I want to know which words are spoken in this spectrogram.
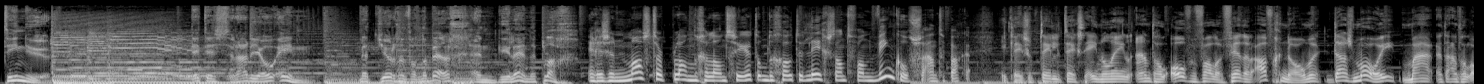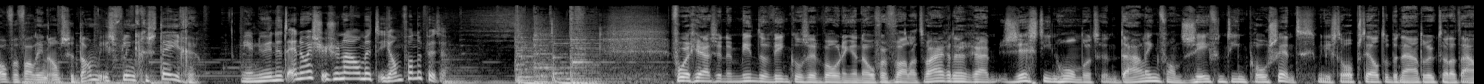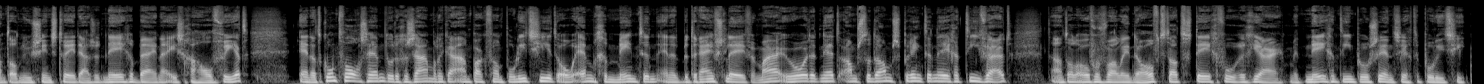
10 uur. Dit is Radio 1. Met Jurgen van den Berg en Guilaine Plag. Er is een masterplan gelanceerd om de grote leegstand van winkels aan te pakken. Ik lees op teletext 101 aantal overvallen verder afgenomen. Dat is mooi, maar het aantal overvallen in Amsterdam is flink gestegen. Meer nu in het NOS-journaal met Jan van der Putten. Vorig jaar zijn er minder winkels en woningen overvallen. Het waren er ruim 1600, een daling van 17 procent. Minister Opstelten benadrukt dat het aantal nu sinds 2009 bijna is gehalveerd. En dat komt volgens hem door de gezamenlijke aanpak van politie, het OM, gemeenten en het bedrijfsleven. Maar u hoorde het net, Amsterdam springt er negatief uit. Het aantal overvallen in de hoofdstad steeg vorig jaar met 19 procent, zegt de politie.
